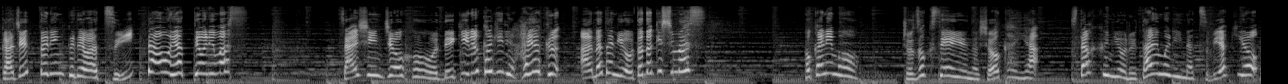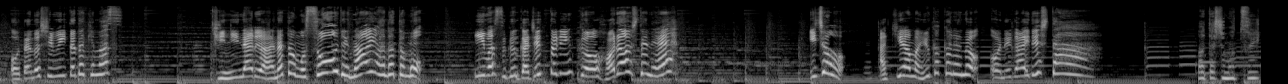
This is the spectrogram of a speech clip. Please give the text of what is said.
ガジェットリンクではツイッターをやっております最新情報をできる限り早くあなたにお届けします他にも所属声優の紹介やスタッフによるタイムリーなつぶやきをお楽しみいただけます気になるあなたもそうでないあなたも今すぐガジェットリンクをフォローしてね以上秋山由香からのお願いでした私もツイッ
